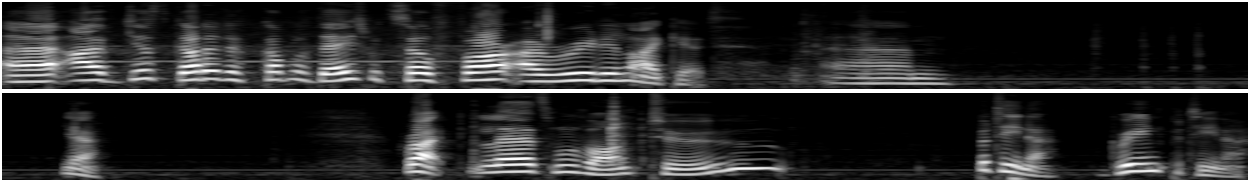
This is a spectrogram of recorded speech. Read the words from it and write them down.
Uh, I've just got it a couple of days, but so far I really like it. Um, yeah. Right, let's move on to patina, green patina.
